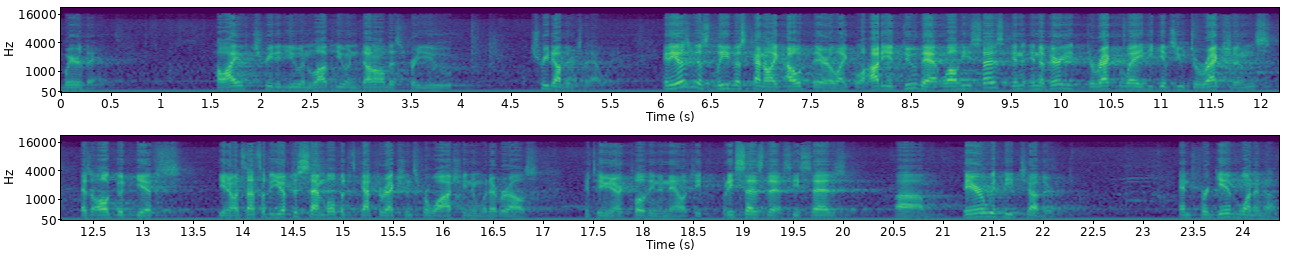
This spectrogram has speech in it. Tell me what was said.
Wear that. How I have treated you and loved you and done all this for you, treat others that way. And he doesn't just leave us kind of like out there, like, well, how do you do that? Well, he says in, in a very direct way, he gives you directions as all good gifts. You know, it's not something you have to assemble, but it's got directions for washing and whatever else, continuing our clothing analogy. But he says this. He says, um, bear with each other and forgive one another.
